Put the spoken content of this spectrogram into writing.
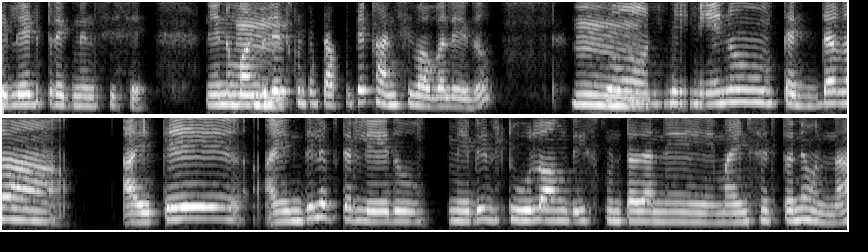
డిలేడ్ ప్రెగ్నెన్సీసే. నేను హ్మ్. మందులేసుకుంటే తప్పితే కన్సీవ్ అవ్వలేదు. సో. నేను పెద్దగా అయితే అయింది లేకపోతే లేదు. మేబీ టూ లాంగ్ తీసుకుంటదనే మైండ్ సెట్‌తోనే ఉన్నా.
